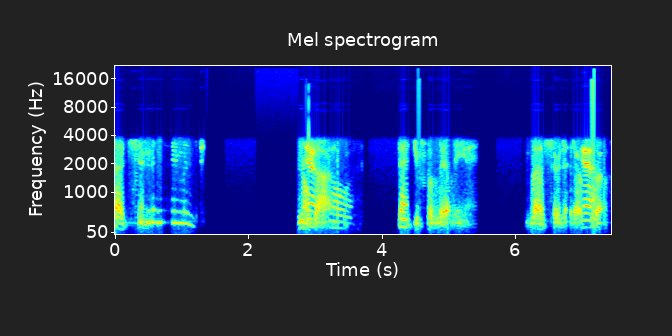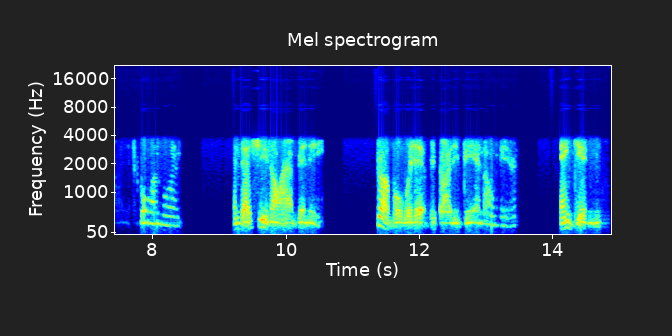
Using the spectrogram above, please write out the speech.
touch in the name of Jesus. No, yes, God, Lord. thank you for Lillian. Bless her that her Yes. prayer is going on and that she don't have any trouble with everybody being on here and getting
